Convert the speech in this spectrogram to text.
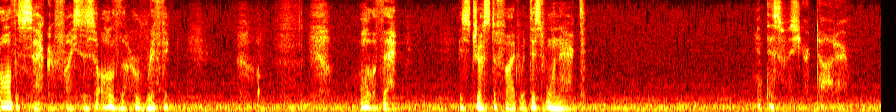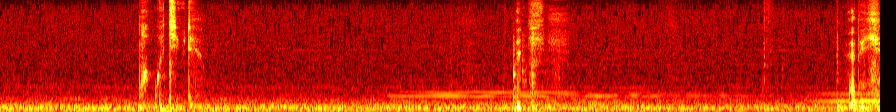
all the sacrifices, all of the horrific. All of that is justified with this one act. If this was your daughter, me.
